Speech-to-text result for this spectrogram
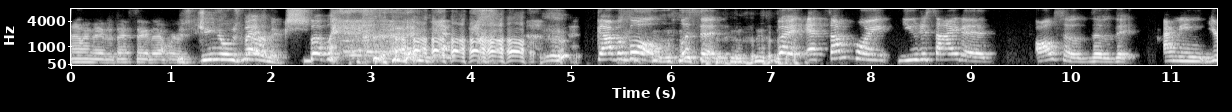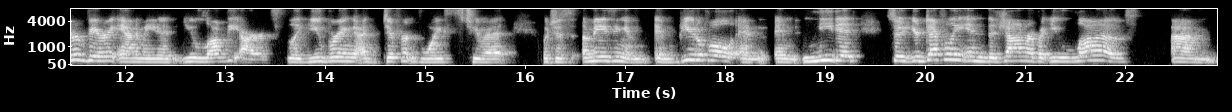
I don't know. Did I say that word? it's Geno's But-. But Gabagool, listen. But at some point, you decided also though that I mean, you're very animated. You love the arts. Like you bring a different voice to it, which is amazing and, and beautiful and and needed. So you're definitely in the genre, but you love um,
